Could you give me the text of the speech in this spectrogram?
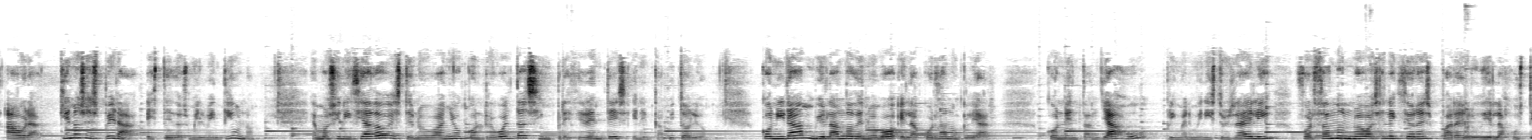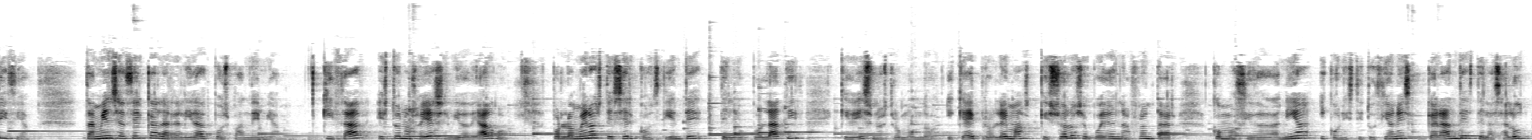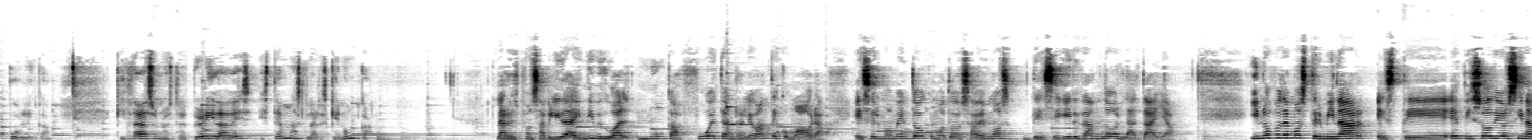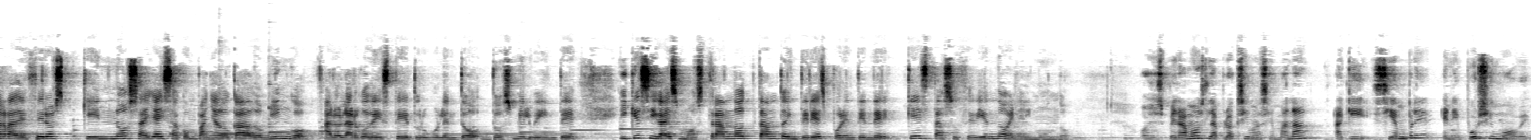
Ahora, ¿qué nos espera este 2021? Hemos iniciado este nuevo año con revueltas sin precedentes en el Capitolio, con Irán violando de nuevo el acuerdo nuclear, con Netanyahu, primer ministro israelí, forzando nuevas elecciones para eludir la justicia. También se acerca la realidad post-pandemia. Quizás esto nos haya servido de algo, por lo menos de ser consciente de lo volátil que es nuestro mundo y que hay problemas que solo se pueden afrontar como ciudadanía y con instituciones garantes de la salud pública. Quizás nuestras prioridades estén más claras que nunca. La responsabilidad individual nunca fue tan relevante como ahora. Es el momento, como todos sabemos, de seguir dando la talla. Y no podemos terminar este episodio sin agradeceros que nos hayáis acompañado cada domingo a lo largo de este turbulento 2020 y que sigáis mostrando tanto interés por entender qué está sucediendo en el mundo. Os esperamos la próxima semana aquí siempre en Epur Mueve.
